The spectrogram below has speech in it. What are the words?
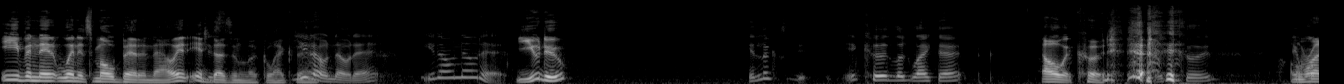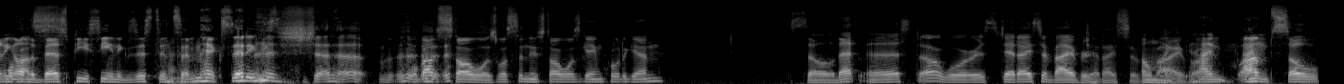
Even it, when it's Mo Better now, it, it Just- doesn't look like that. You don't know that. You don't know that. You do. It looks. It, it could look like that. Oh, it could. It could. Hey, I'm what- running what on the about best PC in existence at max settings. Shut up. What about Star Wars? What's the new Star Wars game called again? So that uh, Star Wars Jedi Survivor. Jedi Survivor. Oh my god, I'm, I'm so.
